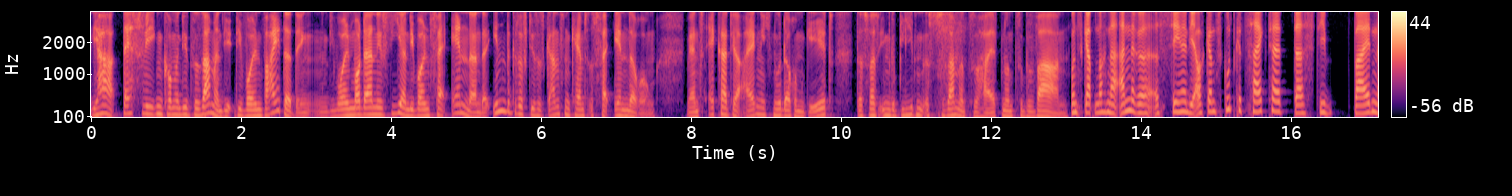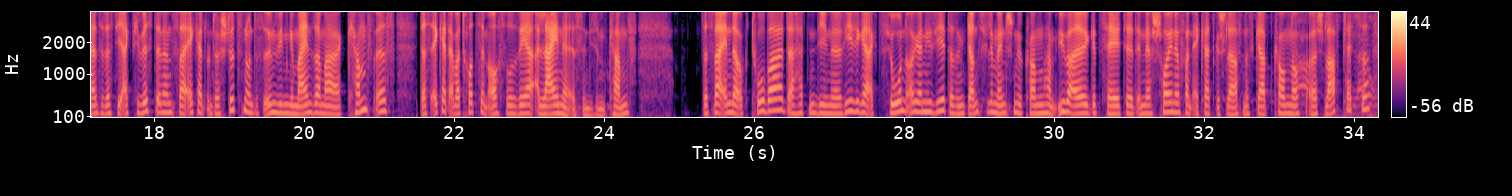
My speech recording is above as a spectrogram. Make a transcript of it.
ja, deswegen kommen die zusammen. Die, die wollen weiterdenken, die wollen modernisieren, die wollen verändern. Der Inbegriff dieses ganzen Camps ist Veränderung. Während es Eckert ja eigentlich nur darum geht, das, was ihm geblieben ist, zusammenzuhalten und zu bewahren. Und es gab noch eine andere Szene, die auch ganz gut gezeigt hat, dass die beiden, also dass die AktivistInnen zwar Eckert unterstützen und es irgendwie ein gemeinsamer Kampf ist, dass Eckert aber trotzdem auch so sehr alleine ist in diesem Kampf. Das war Ende Oktober, da hatten die eine riesige Aktion organisiert. Da sind ganz viele Menschen gekommen, haben überall gezeltet, in der Scheune von Eckert geschlafen. Es gab kaum noch äh, Schlafplätze.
